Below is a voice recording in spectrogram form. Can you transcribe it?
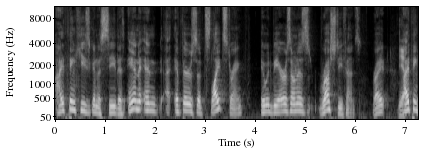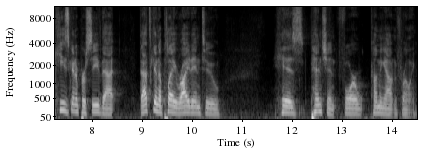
I think he's going to see this, and and if there's a slight strength, it would be Arizona's rush defense, right? Yeah. I think he's going to perceive that. That's going to play right into his penchant for coming out and throwing.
